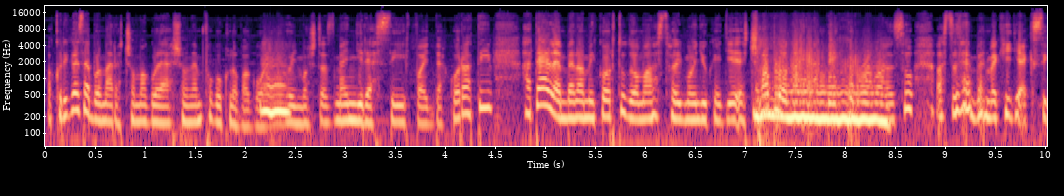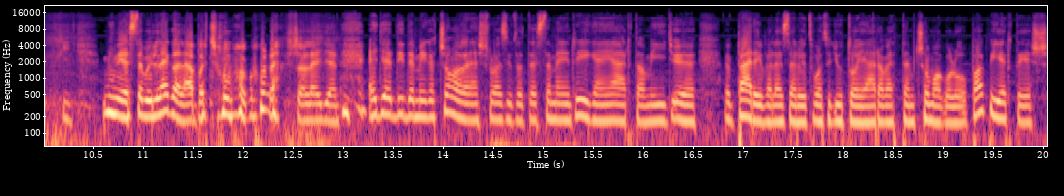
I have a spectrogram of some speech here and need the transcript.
akkor igazából már a csomagoláson nem fogok lovagolni, Mhm. mm. hogy most az mennyire szép vagy dekoratív. Hát ellenben, amikor tudom azt, hogy mondjuk egy, egy sablon ajándékról van szó, azt az ember meg igyekszik így minél szebb, hogy legalább a csomagolása legyen egyedi, de még a csomagolásról az jutott eszembe, én régen jártam így, ö, pár évvel ezelőtt volt, hogy utoljára vettem csomagoló papírt, és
